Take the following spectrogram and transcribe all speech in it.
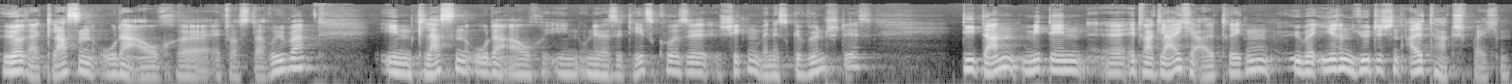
höherer Klassen oder auch äh, etwas darüber, in Klassen oder auch in Universitätskurse schicken, wenn es gewünscht ist, die dann mit den äh, etwa Gleichaltrigen über ihren jüdischen Alltag sprechen.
